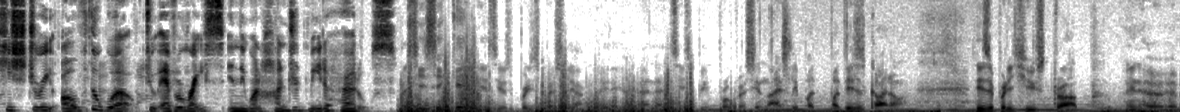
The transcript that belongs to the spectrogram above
history of the world to ever race in the 100 meter hurdles. She, she came she was pretty special young lady, and, and she's nicely. But but this is kind of this is a pretty huge drop in her, her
